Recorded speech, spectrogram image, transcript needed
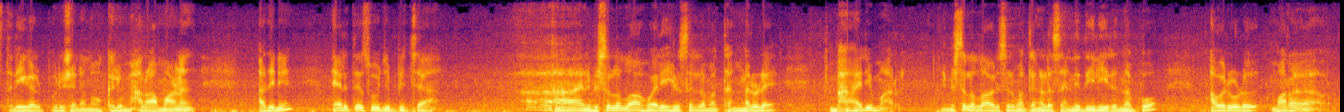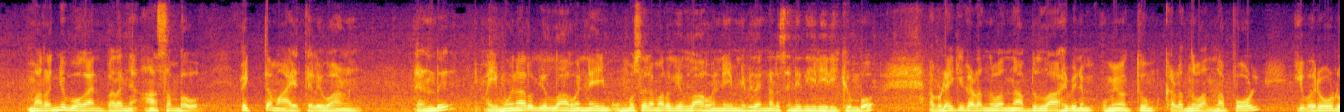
സ്ത്രീകൾ പുരുഷനെ നോക്കലും ഹറാമാണ്. അതിന് നേരത്തെ സൂചിപ്പിച്ച നബിസല്ലാഹു അലൈഹി വസ്ലമ തങ്ങളുടെ ഭാര്യമാർ നബി സല്ലല്ലാഹു അലൈഹി വസല്ലമ തങ്ങളുടെ സന്നിധിയിൽ ഇരുന്നപ്പോൾ അവരോട് മറ മറഞ്ഞു പോകാൻ പറഞ്ഞ ആ സംഭവം വ്യക്തമായ തെളിവാണ്. രണ്ട് മൈമൂന റലിയുള്ളാഹുവിനെയും ഉമ്മുസലമ റലിയുള്ളാഹുവിനെയും നിബിതങ്ങളുടെ സന്നിധിയിൽ ഇരിക്കുമ്പോൾ അവിടേക്ക് കടന്നു വന്ന അബ്ദുല്ലാഹിബിനും ഉമ്മിമത്തും കടന്നു വന്നപ്പോൾ ഇവരോട്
